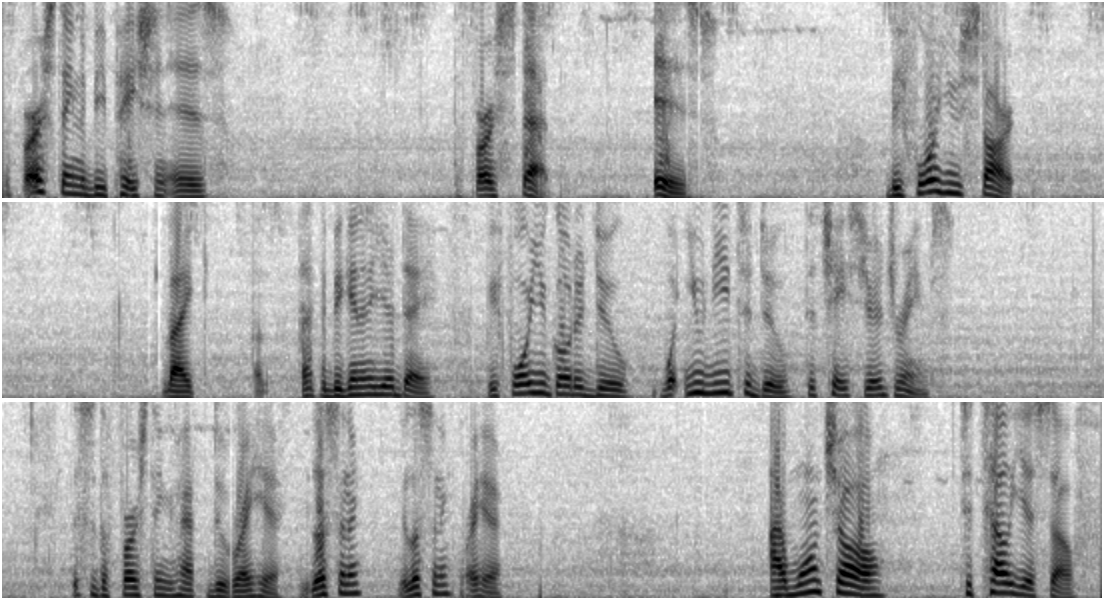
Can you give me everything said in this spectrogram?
The first thing to be patient is the first step is before you start, like at the beginning of your day, before you go to do what you need to do to chase your dreams. This is the first thing you have to do right here. You listening? You listening? Right here. I want y'all to tell yourself.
